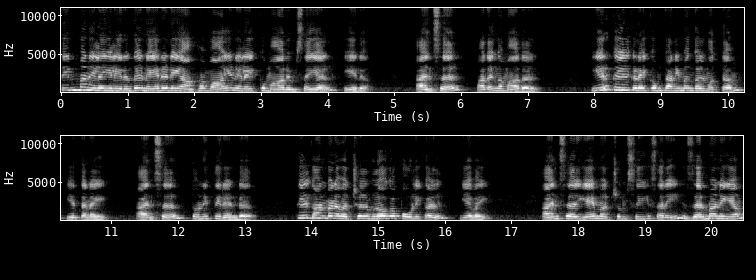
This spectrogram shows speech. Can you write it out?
திண்ம நிலையிலிருந்து நேரடியாக வாயு நிலைக்கு மாறும் செயல் ஏது ஆன்சர் பதங்கமாதல். இயற்கையில் கிடைக்கும் தனிமங்கள் மொத்தம் எத்தனை? ஆன்சர் தொண்ணூற்றி ரெண்டு கீழ்காண்பனவற்றில் உலோகப் போலிகள் எவை? ஆன்சர் ஏ மற்றும் சி சரி. Germanium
